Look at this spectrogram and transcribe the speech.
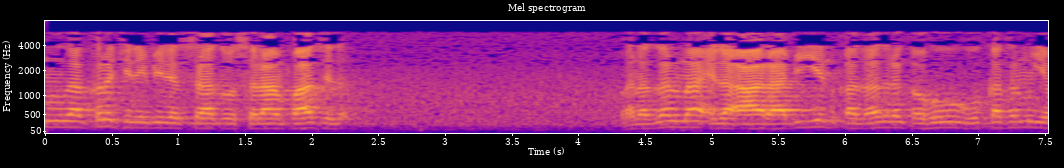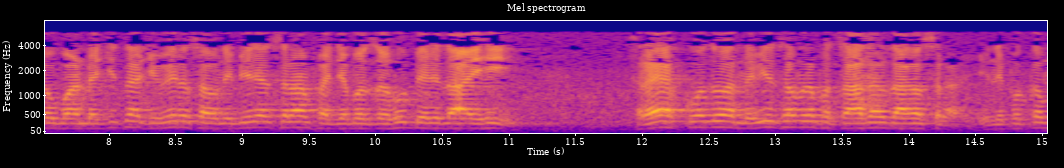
منگا کرچ نبی علیہ الصلوۃ والسلام فاسد. ونظرنا الى اعرابی قد ادركه وقتل من يومان نجتا جویر سو نبی علیہ السلام فجبزه بردائه رہ کو دو نبی صلی اللہ علیہ وسلم فصادر داغ سرا. یعنی فکم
